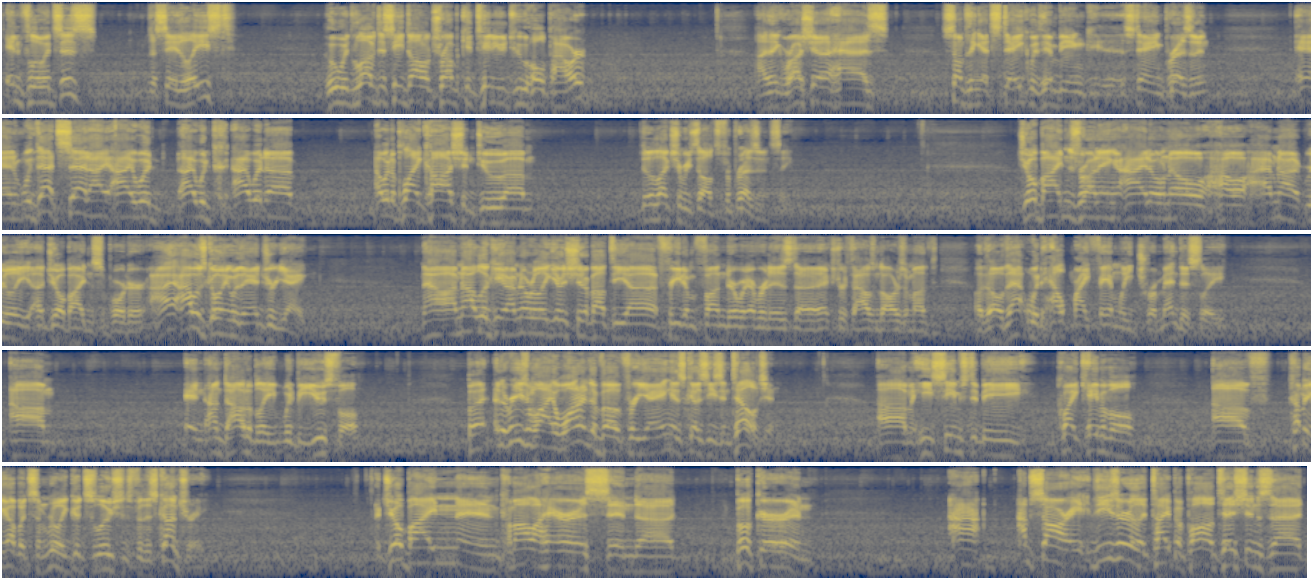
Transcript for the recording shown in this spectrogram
influences, to say the least, who would love to see Donald Trump continue to hold power. I think Russia has something at stake with him being uh, staying president. And with that said, I, I would I would I would uh, I would apply caution to um, the election results for presidency. Joe Biden's running. I don't know how. I'm not really a Joe Biden supporter. I, I was going with Andrew Yang. Now I'm not looking. I'm not really giving a shit about the uh, Freedom Fund or whatever it is, the extra thousand dollars a month. Although that would help my family tremendously. Um, and undoubtedly would be useful. But the reason why I wanted to vote for Yang is because he's intelligent. Um, he seems to be quite capable of coming up with some really good solutions for this country. Joe Biden and Kamala Harris and uh, Booker and I, I'm sorry, these are the type of politicians that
